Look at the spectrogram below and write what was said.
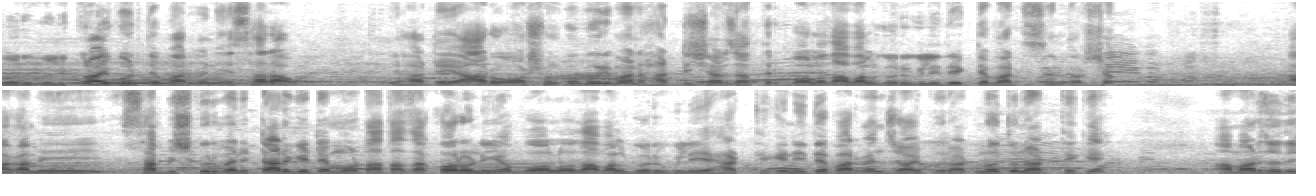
গরুগুলি ক্রয় করতে পারবেন। এছাড়াও হাটে আরও অসংখ্য পরিমাণ হাড্ডিসার জাতের বলদ আবাল গরুগুলি দেখতে পাচ্ছেন দর্শক। আগামী ছাব্বিশ কুরবানি টার্গেটে মোটা তাজা করণীয় বলদ আবাল গরুগুলি হাট থেকে নিতে পারবেন জয়পুরহাট নতুন হাট থেকে। আমার যদি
